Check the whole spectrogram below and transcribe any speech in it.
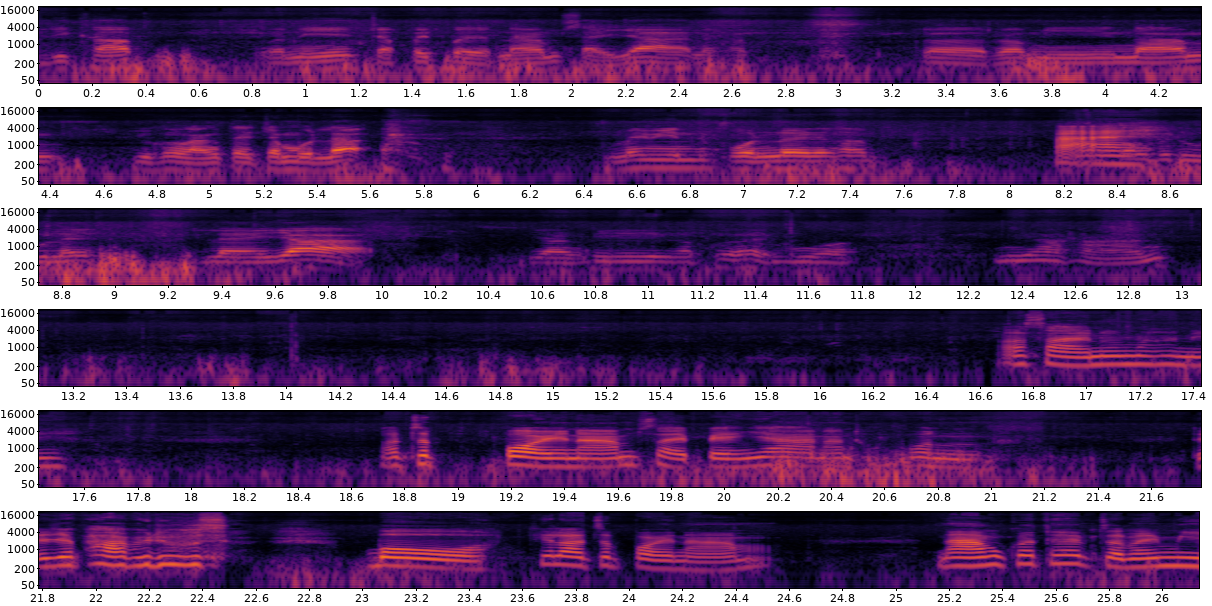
วัสดีครับ วันนี้จะไปเปิดน้ำใส่หญ้านะครับ ก็เรามีน้ำอยู่ข้างหลังแต่จะหมดแล้ว ไม่มีฝนเลยนะครับไปต้องไปดูแลแลหญ้าอย่างดีครับเพื่อให้วัวมีอาหารเอาสายนู่นมาทางนี้เราจะปล่อยน้ำใส่แปลงหญ้านะทุกคน เดี๋ยวจะพาไปดูบ่อที่เราจะปล่อยน้ำน้ำก็แทบจะไม่มี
